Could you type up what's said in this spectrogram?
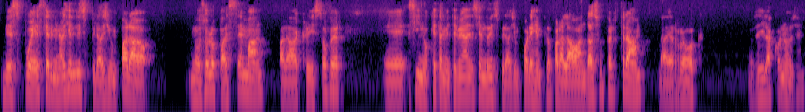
después termina siendo inspiración para, no solo para este man, para Christopher, eh, sino que también termina siendo inspiración, por ejemplo, para la banda Supertramp, la de rock, no sé si la conocen,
